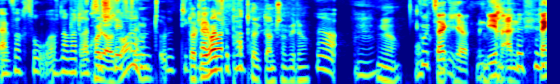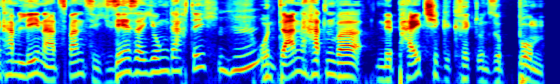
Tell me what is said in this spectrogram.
einfach so auf einer Matratze ja schläft sein. und, und die Das wäre was für. Patrick dann schon wieder. Ja. Ja. Gut, sag ich ja. Nebenan. Dann kam Lena, 20, sehr, sehr jung, dachte ich. Mhm. Und dann hatten wir eine Peitsche gekriegt und so, bumm.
